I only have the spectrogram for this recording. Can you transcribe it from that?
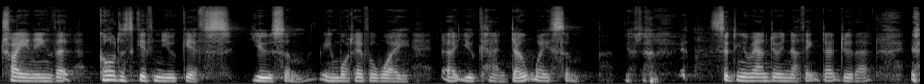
training that God has given you gifts, use them in whatever way uh, you can. Don't waste them. Sitting around doing nothing, don't do that.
